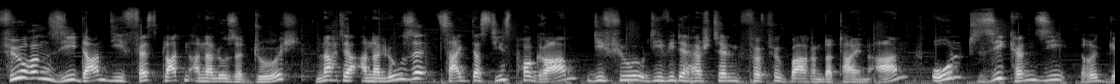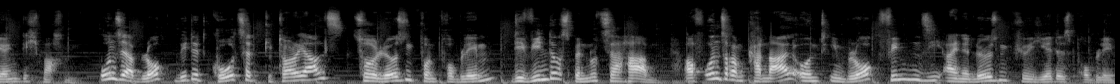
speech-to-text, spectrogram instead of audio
Führen Sie dann die Festplattenanalyse durch. Nach der Analyse zeigt das Dienstprogramm die für die Wiederherstellung verfügbaren Dateien an und Sie können sie rückgängig machen. Unser Blog bietet kurze Tutorials zur Lösung von Problemen, die Windows-Benutzer haben. Auf unserem Kanal und im Blog finden Sie eine Lösung für jedes Problem.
